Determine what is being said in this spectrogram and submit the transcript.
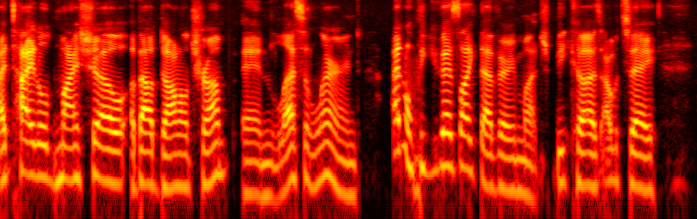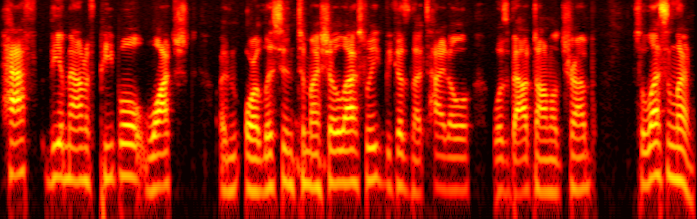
I titled my show about Donald Trump and lesson learned. I don't think you guys like that very much because I would say half the amount of people watched or listened to my show last week because the title was about Donald Trump. So, lesson learned.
